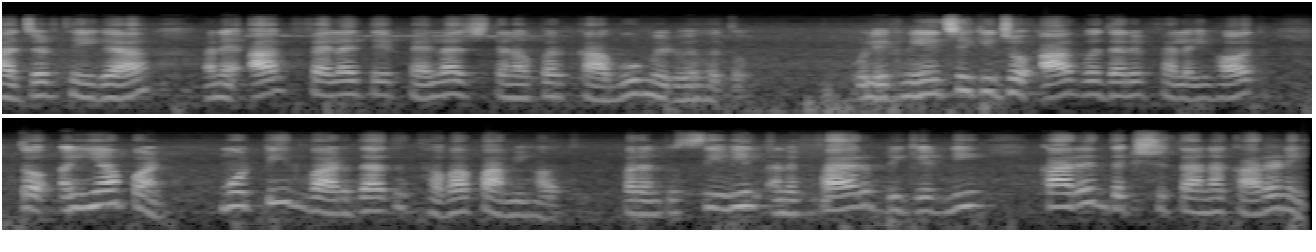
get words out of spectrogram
હાજર થઈ ગયા અને આગ ફેલાય તે પહેલાં જ તેના ઉપર કાબૂ મેળવ્યો હતો. ઉલ્લેખનીય છે કે જો આગ વધારે ફેલાઈ હોત તો અહીંયા પણ મોટી વારદાત થવા પામી હોત. પરંતુ સિવિલ અને ફાયર બ્રિગેડની કાર્યદક્ષતાના કારણે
